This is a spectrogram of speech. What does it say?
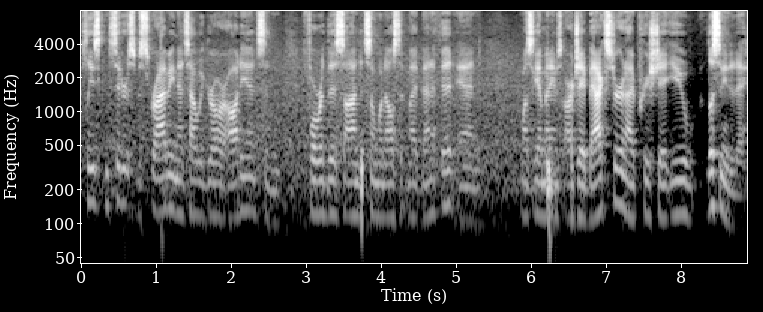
please consider subscribing. That's how we grow our audience and forward this on to someone else that might benefit. And once again, my name is RJ Baxter, and I appreciate you listening today.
